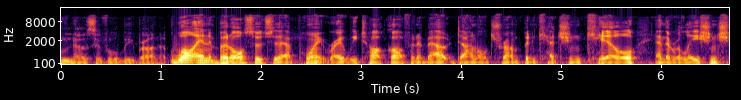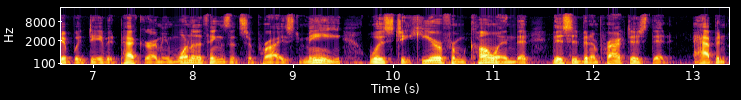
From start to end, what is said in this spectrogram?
who knows if it will be brought up. Well, and but also to that point, right? We talk often about Donald Trump and catch and kill and the relationship with David Pecker. I mean, one of the things that surprised me was to hear from Cohen that this had been a practice that happened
